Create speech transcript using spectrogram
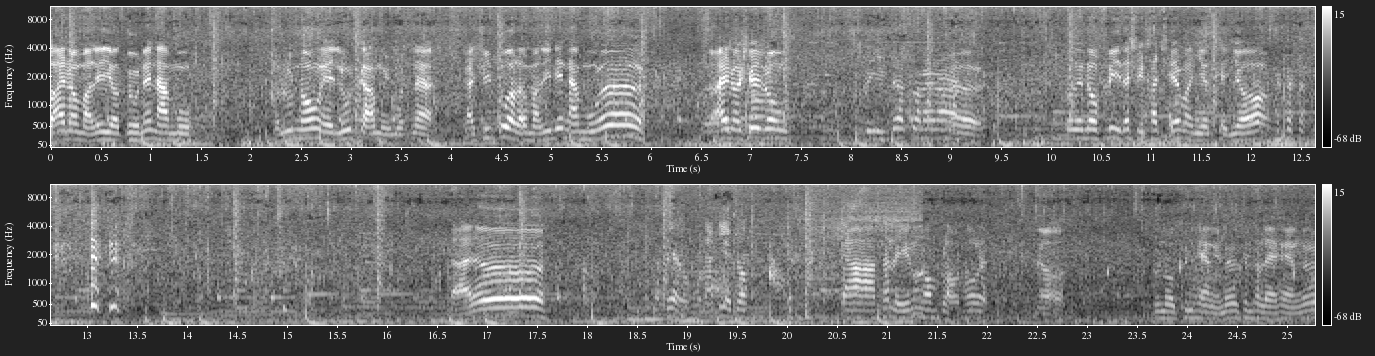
วไอ้น้องมาเลยยอตัวแนะนำหมูตัวรุ่นน้องไอ้รุ่นกาหมวยหมดน่ะการชี้ตัวเรามาเลยแนะนำหมูเออตัวไอ้น้องช่วยลงฟรีเด้อตัวนั้นนะเออตัวเน้องฟรีแต่ใช้ค่าเชฟมาเยอะเฉยเยอะ ได้เลยเรียกว่าหมูนัดเดียจ้ะปลาทะเลต้องนอนเปล่าเท่าเลยเนาะน้องขึ้นแหงเนอะขึ้นทะเลแหงเนอะ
